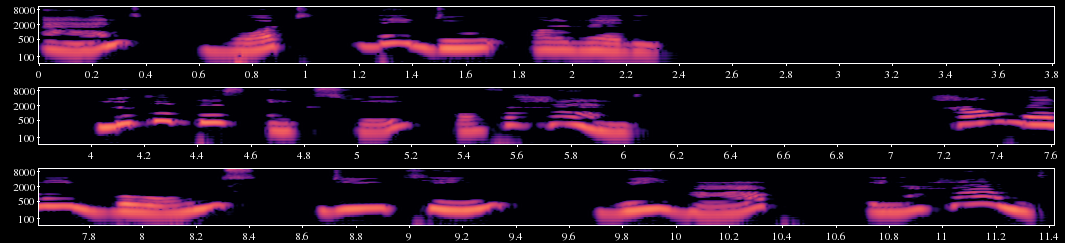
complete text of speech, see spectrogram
and what they do already. Look at this x-ray of a hand. How many bones do you think we have in a hand?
